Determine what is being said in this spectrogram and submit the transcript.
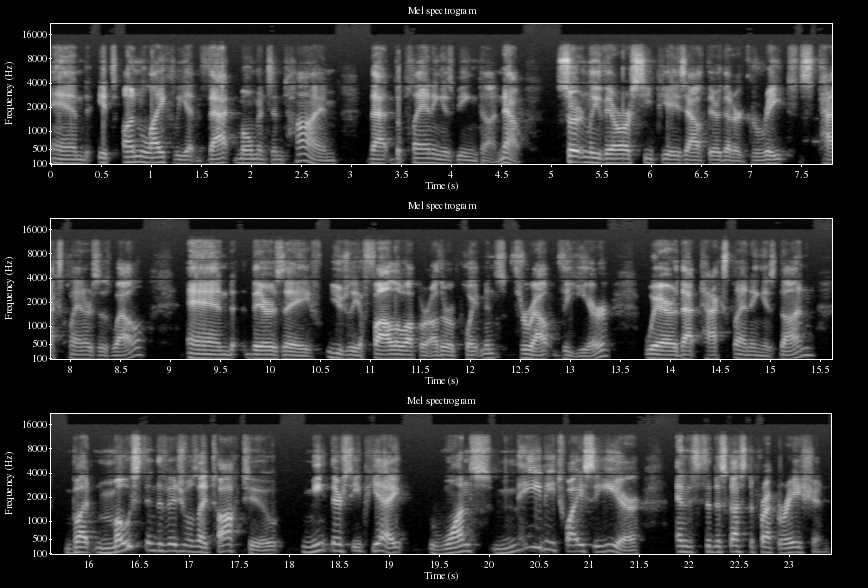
And it's unlikely at that moment in time that the planning is being done. Now, certainly there are CPAs out there that are great tax planners as well and there's a usually a follow-up or other appointments throughout the year where that tax planning is done but most individuals i talk to meet their cpa once maybe twice a year and it's to discuss the preparation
